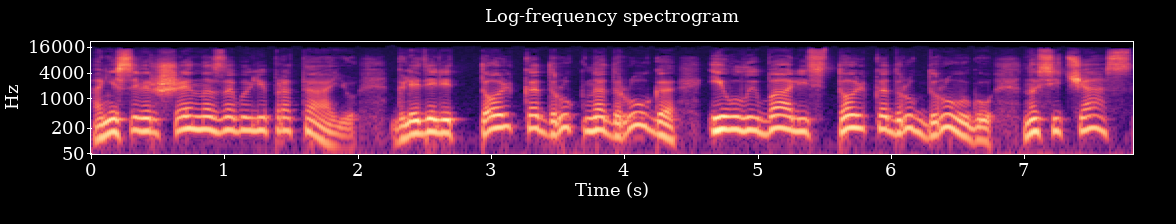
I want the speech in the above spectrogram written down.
они совершенно забыли про Таю, глядели только друг на друга и улыбались только друг другу. Но сейчас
